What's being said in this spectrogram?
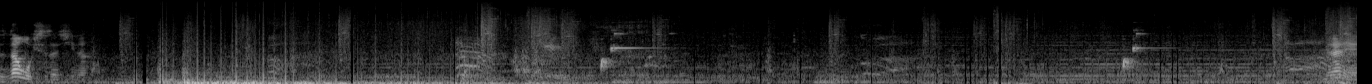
Znowu się zacina. Ja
